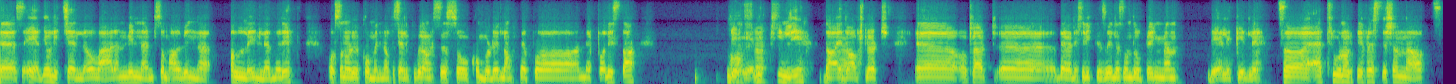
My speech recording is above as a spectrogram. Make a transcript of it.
eh, så er det jo litt kjedelig å være den vinneren som har vunnet alle innledende ritt. Og så når du kommer i en offisiell konkurranse, så kommer du langt ned på, ned på lista. Det er litt pinlig. Da er du avslørt. Eh, og klart, uh, Det er vel ikke riktig så ille som doping, men det er litt pinlig. Så jeg tror nok de fleste skjønner at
